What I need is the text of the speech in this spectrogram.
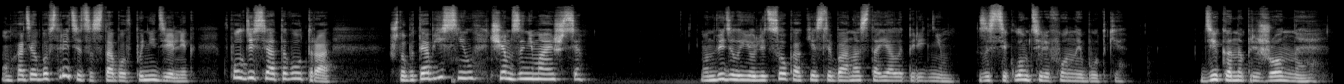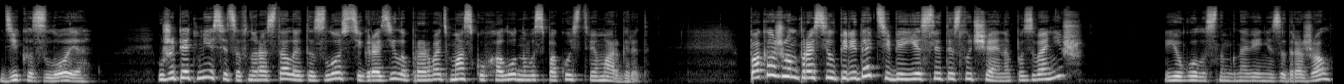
Он хотел бы встретиться с тобой в понедельник, в полдесятого утра, чтобы ты объяснил, чем занимаешься». Он видел ее лицо, как если бы она стояла перед ним, за стеклом телефонной будки. Дико напряженное, дико злое. Уже пять месяцев нарастала эта злость и грозила прорвать маску холодного спокойствия Маргарет. «Пока же он просил передать тебе, если ты случайно позвонишь...» Ее голос на мгновение задрожал,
